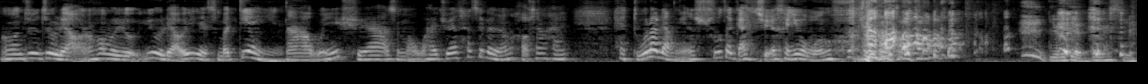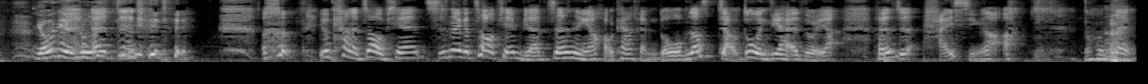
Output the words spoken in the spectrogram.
然后就就聊，然后我有又聊一点什么电影啊、文学啊什么，我还觉得他这个人好像还还读了两年书的感觉，很有文化。有点东西。有点东哎，对对对。又看了照片，其实那个照片比他真人要好看很多。我不知道是角度问题还是怎么样，反正觉得还行啊。然后在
